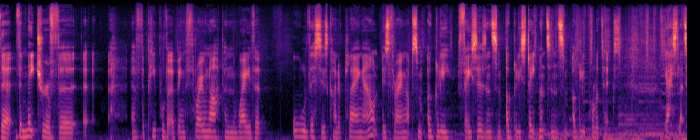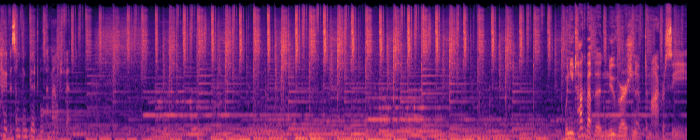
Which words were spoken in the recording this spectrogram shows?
the the nature of the uh, of the people that are being thrown up and the way that all this is kind of playing out is throwing up some ugly faces and some ugly statements and some ugly politics. Yes, let's hope that something good will come out of it. When you talk about the new version of democracy,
